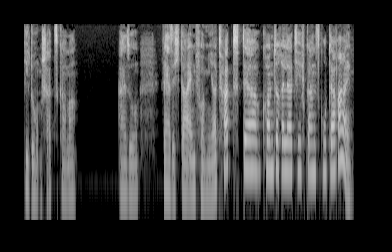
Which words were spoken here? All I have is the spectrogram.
die Domschatzkammer. Also Wer sich da informiert hat, der konnte relativ ganz gut da rein.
